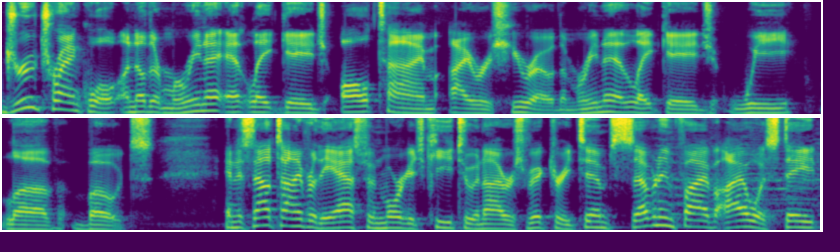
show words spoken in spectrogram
Drue Tranquill, another Marina at Lake Gage all time Irish hero. The Marina at Lake Gage, we love boats. And it's now time for the Aspen Mortgage Key to an Irish victory. Tim, 7 and 5 Iowa State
